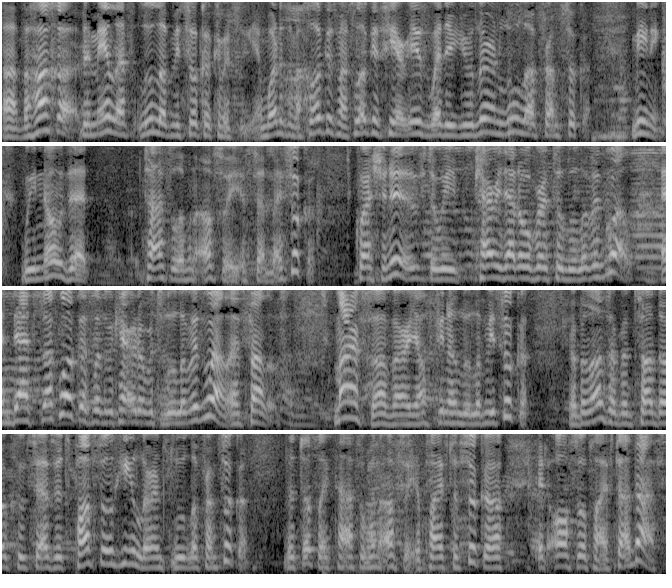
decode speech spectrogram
V'hacha b'melef lulav misukkah kamifli. And what is the machlokas? Machlokas here is whether you learn lulav from sukkah. Meaning, we know that tassel of an asui is said by sukkah. Question is, do we carry that over to lulav as well? And that's machlokas whether we carry it over to lulav as well, as follows. Mar savar yalfina lulav misukah. Rabbi Lazar ben Tzadok, who says it's pasul, he learns lulav from sukkah. That just like tassel when asui applies to sukkah, it also applies to hadas.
